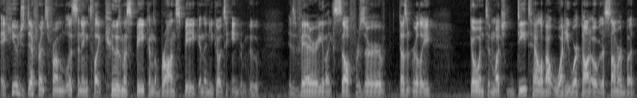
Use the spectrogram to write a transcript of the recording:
a huge difference from listening to like Kuzma speak and LeBron speak, and then you go to Ingram, who is very like self-reserved, doesn't really go into much detail about what he worked on over the summer, but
